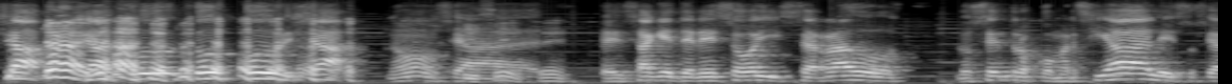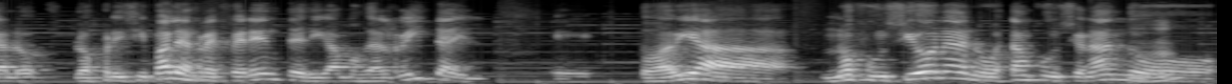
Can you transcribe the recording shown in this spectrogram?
ya, ya, todo, todo, es ya, ¿no? O sea, pensá que tenés hoy cerrados los centros comerciales, o sea, los principales referentes, digamos, del retail, eh, todavía no funcionan o están funcionando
